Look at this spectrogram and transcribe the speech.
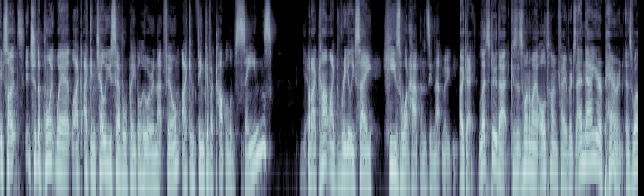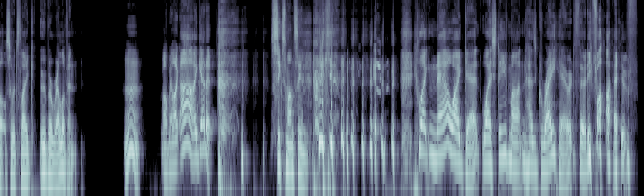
It So counts. to the point where like I can tell you several people who are in that film. I can think of a couple of scenes, Yeah. but I can't like really say here's what happens in that movie. Okay, let's do that because it's one of my all-time favorites, and now you're a parent as well, so it's like uber relevant. Mm. I'll be like, ah, I get it. Six months in. like now, I get why Steve Martin has grey hair at 35.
